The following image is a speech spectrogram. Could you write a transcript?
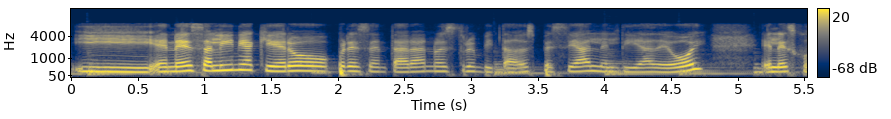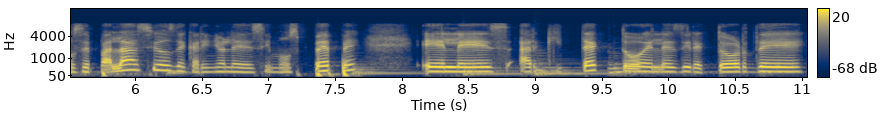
Y en esa línea quiero presentar a nuestro invitado especial el día de hoy. Él es José Palacios, de cariño le decimos Pepe. Él es arquitecto, él es director del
